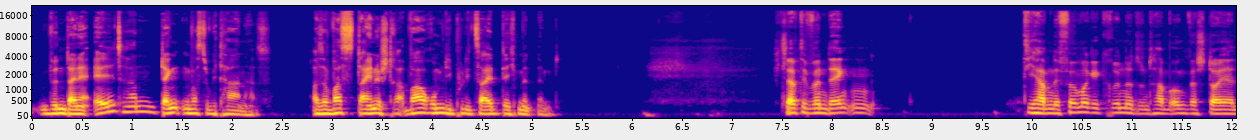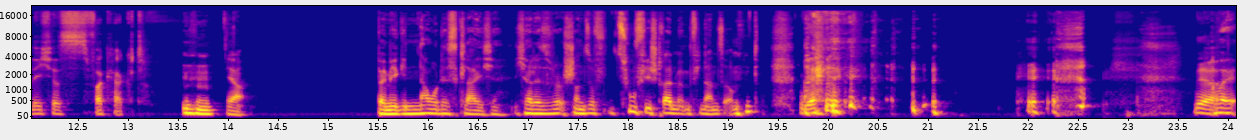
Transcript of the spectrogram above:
würden deine Eltern denken, was du getan hast? Also was deine Stra warum die Polizei dich mitnimmt? Ich glaube, die würden denken, die haben eine Firma gegründet und haben irgendwas Steuerliches verkackt. Mhm, ja. Bei mir genau das Gleiche. Ich hatte schon so zu viel Streit mit dem Finanzamt. Ja. ja. Aber,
